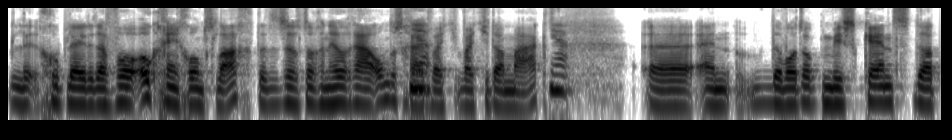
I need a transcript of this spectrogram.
groepleden daarvoor ook geen grondslag. Dat is toch een heel raar onderscheid wat, je, wat je dan maakt. Ja. Uh, en er wordt ook miskend dat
